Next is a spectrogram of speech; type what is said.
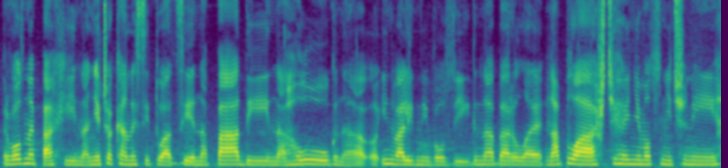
rôzne pachy, na nečakané situácie, na pády, na hluk, na invázie invalidný vozík, na barle, na plášť, hej, nemocničný,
